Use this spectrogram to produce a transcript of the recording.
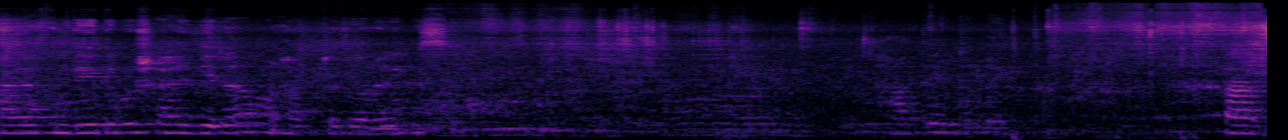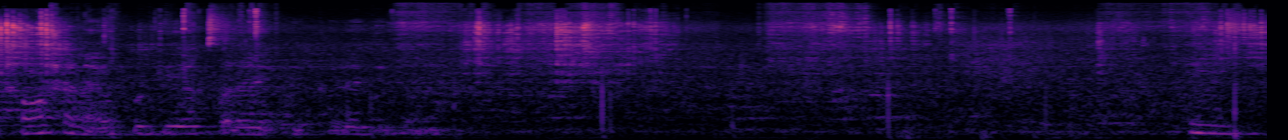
আর এখন দিয়ে দেবো সাহায্যেরা আমার হাতটা জড়াই গেছে। হাতে জড়াই আর সমস্যা নেই, উপর দিয়ে করে করে দিব। না হুম।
